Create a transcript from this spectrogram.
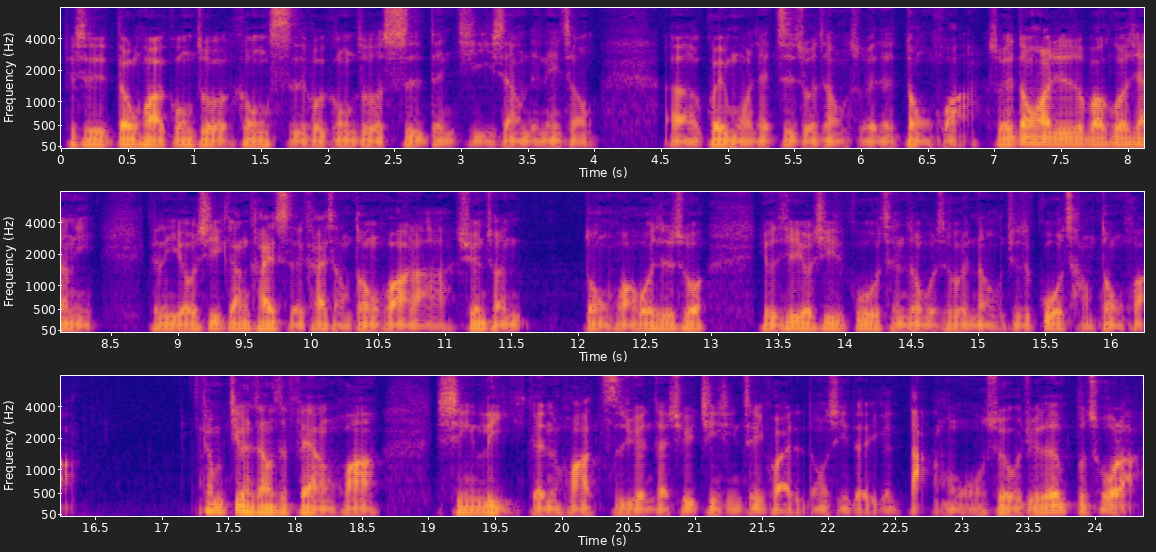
就是动画工作公司或工作室等级以上的那种呃规模在制作这种所谓的动画。所谓动画就是说，包括像你可能游戏刚开始的开场动画啦、宣传动画，或者是说有些游戏过程中不是会有那种就是过场动画，他们基本上是非常花。心力跟花资源再去进行这一块的东西的一个打磨，所以我觉得不错啦。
